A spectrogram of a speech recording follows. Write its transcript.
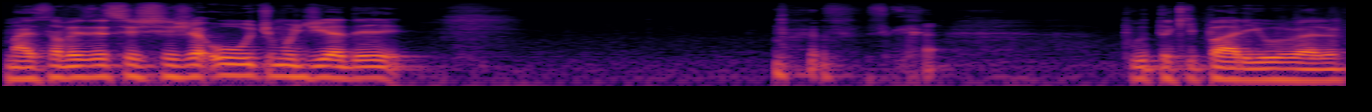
mas talvez esse seja o último dia dele. Puta que pariu, velho.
